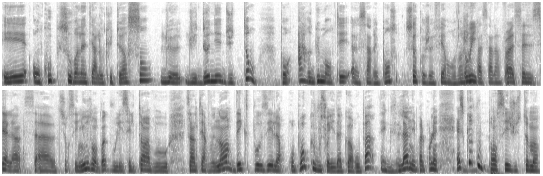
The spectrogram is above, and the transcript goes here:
et on coupe souvent l'interlocuteur sans lui donner du temps pour argumenter euh, sa réponse, ce que je fais en revanche Oui. face à l'info. Voilà, sur ces news, on voit que vous laissez le temps à vos intervenants d'exposer leurs propos, que vous soyez d'accord ou pas. Exactement. Là n'est pas le problème. Est-ce que vous pensez justement,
